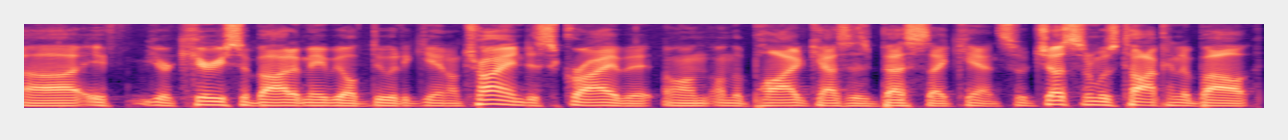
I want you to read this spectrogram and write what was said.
Uh, if you're curious about it, maybe I'll do it again. I'll try and describe it on on the podcast as best as I can. So Justin was talking about.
